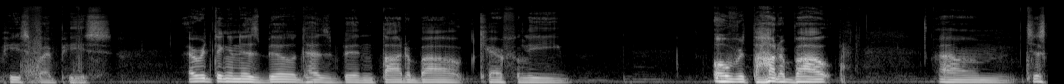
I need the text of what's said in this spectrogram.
piece by piece everything in this build has been thought about carefully overthought about. Um, just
